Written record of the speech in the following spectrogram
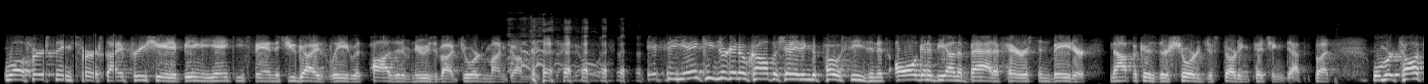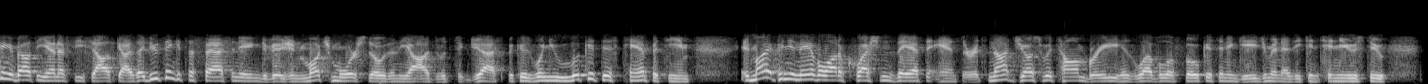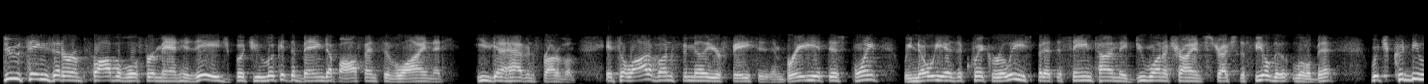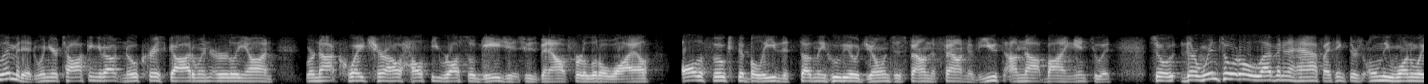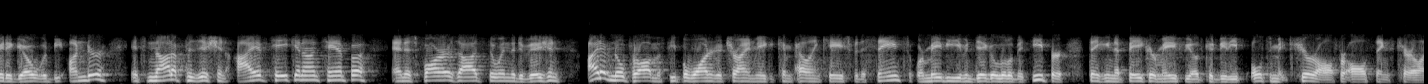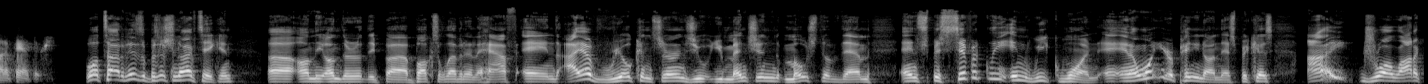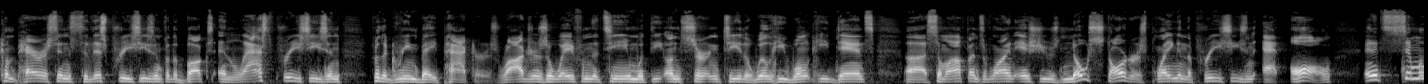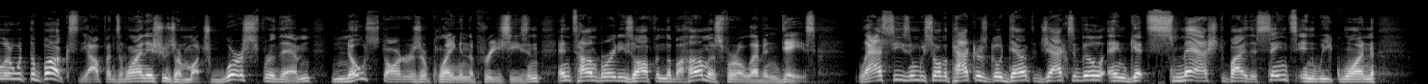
Well, first things first, I appreciate it being a Yankees fan that you guys lead with positive news about Jordan Montgomery. I know if the Yankees are going to accomplish anything to postseason, it's all going to be on the bat of Harrison Bader, not because there's shortage of starting pitching depth. But when we're talking about the NFC South, guys, I do think it's a fascinating division, much more so than the odds would suggest, because when you look at this Tampa team, in my opinion, they have a lot of questions they have to answer. It's not just with Tom Brady, his level of focus and engagement as he continues to do things that are improbable for a man his age, but you look at the banged up offensive line that he's going to have in front of him. It's a lot of unfamiliar faces. And Brady, at this point, we know he has a quick release, but at the same time, they do want to try and stretch the field a little bit, which could be limited when you're talking about no Chris Godwin early on. We're not quite sure how healthy Russell Gage is, who's been out for a little while all the folks that believe that suddenly Julio Jones has found the fountain of youth, I'm not buying into it. So their win total 11 and a half. I think there's only one way to go. It would be under. It's not a position I have taken on Tampa. And as far as odds to win the division, I'd have no problem if people wanted to try and make a compelling case for the Saints, or maybe even dig a little bit deeper, thinking that Baker Mayfield could be the ultimate cure-all for all things Carolina Panthers. Well, Todd, it is a position I've taken uh, on the under the uh, Bucks 11 and a half, and I have real concerns. You you mentioned most of them, and specifically in Week One, and I want your opinion on this because I draw a lot of comparisons to this preseason for the Bucks and last preseason for the Green Bay Packers. Rodgers away from the team with the uncertainty, the will he won't he dance, uh, some offensive line issues, no starters playing in the preseason at all. And it's similar with the Bucks. The offensive line issues are much worse for them. No starters are playing in the preseason, and Tom Brady's off in the Bahamas for 11 days. Last season, we saw the Packers go down to Jacksonville and get smashed by the Saints in week one.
